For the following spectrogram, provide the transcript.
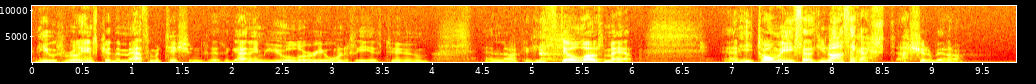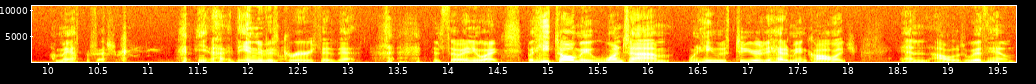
and he was really interested in the mathematicians. There's a guy named Euler. He wanted to see his tomb, and uh, he still loves math. And he told me, he said, you know, I think I, sh- I should have been a, a math professor. you know, at the end of his career, he says that. and so anyway, but he told me one time when he was two years ahead of me in college, and I was with him,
